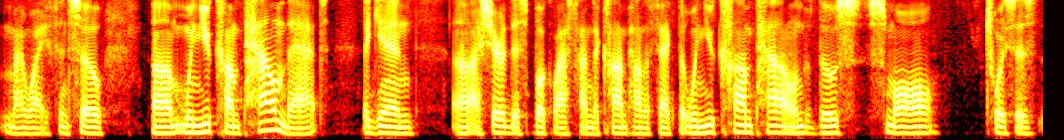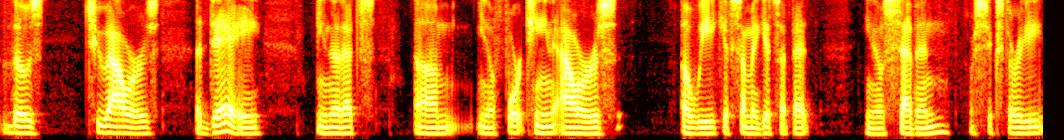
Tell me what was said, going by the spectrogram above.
my wife. And so um, when you compound that, again, uh, I shared this book last time, The Compound Effect. But when you compound those small choices, those two hours a day, you know that's um, you know 14 hours a week. If somebody gets up at you know seven or six thirty,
